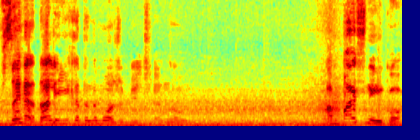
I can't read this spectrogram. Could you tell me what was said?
Все, далі їхати не можу більше. Ну. Опасненько.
